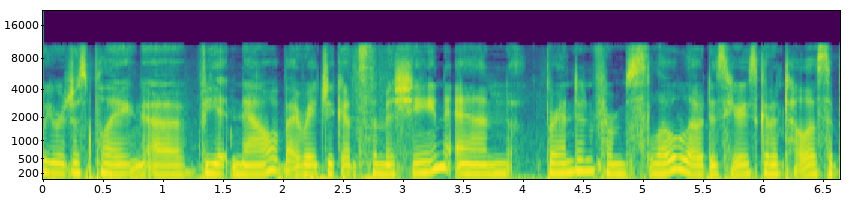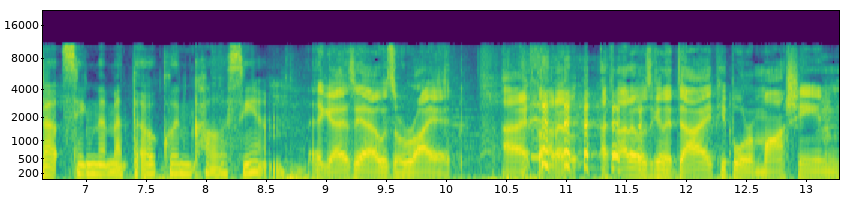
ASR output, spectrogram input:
We were just playing uh, Vietnow by Rage Against the Machine, and Brandon from Slow Lode is here. He's going to tell us about seeing them at the Oakland Coliseum. Hey guys, yeah, it was a riot. I thought I, I thought I was gonna die. People were moshing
